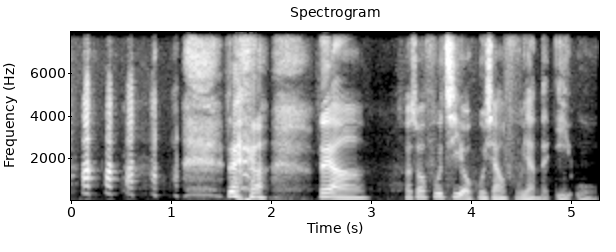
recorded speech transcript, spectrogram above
对啊，对啊。他说夫妻有互相抚养的义务，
